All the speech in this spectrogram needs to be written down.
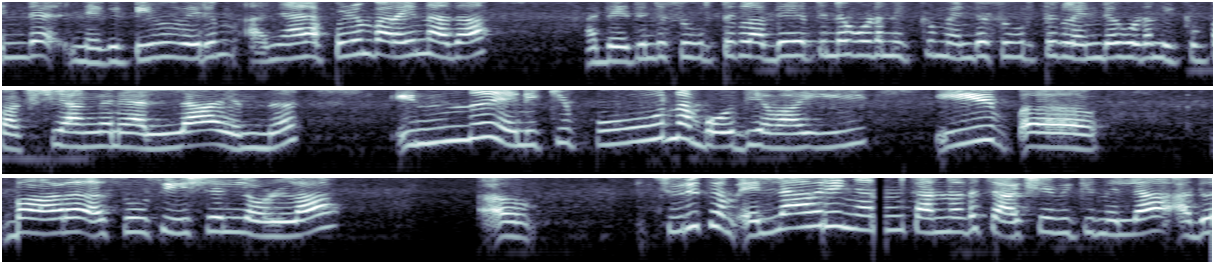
എന്റെ നെഗറ്റീവ് വരും. ഞാൻ അപ്പോഴും പറയുന്ന അതാ അദ്ദേഹത്തിന്റെ സുഹൃത്തുക്കൾ അദ്ദേഹത്തിന്റെ കൂടെ നിൽക്കും എന്റെ സുഹൃത്തുക്കൾ എന്റെ കൂടെ നിൽക്കും. പക്ഷെ അങ്ങനെ അല്ല എന്ന് ഇന്ന് എനിക്ക് പൂർണ ബോധ്യമായി ഈ ഈ ബാർ അസോസിയേഷനിലുള്ള ചുരുക്കം എല്ലാവരെയും ഞാൻ കണ്ണടച്ച് ആക്ഷേപിക്കുന്നില്ല. അത്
